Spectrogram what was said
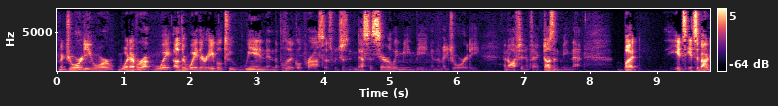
majority or whatever way other way they're able to win in the political process which doesn't necessarily mean being in the majority and often in fact doesn't mean that but it's it's about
